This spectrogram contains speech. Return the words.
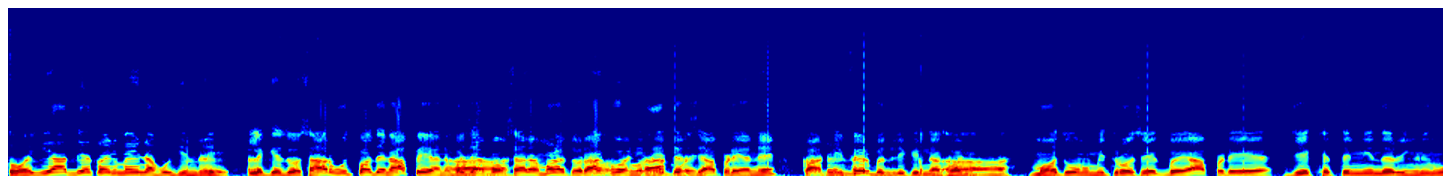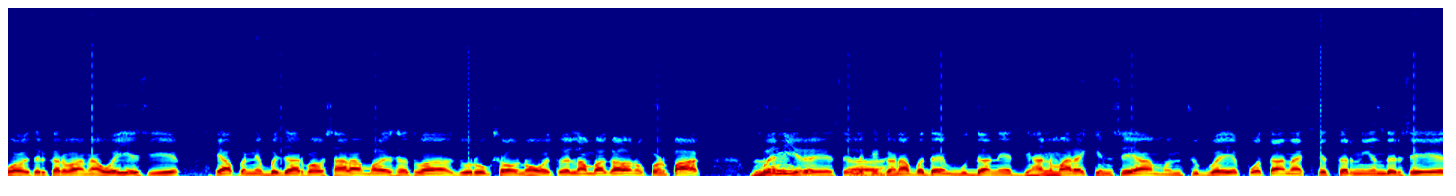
તો હજી આ બે ત્રણ મહિના સુધી રહે. એટલે કે જો સારું ઉત્પાદન આપે અને બજાર ભાવ સારા મળે તો રાખવાની નહીતર છે આપણે એને કાઢી ફેરબદલી કરી નાખવાની. મહત્વનું મિત્રો છે કે ભાઈ આપણે જે ખેતરની અંદર રીંગણીનું વાવેતર કરવાના હોઈએ છીએ એ આપણને બજાર ભાવ સારા મળે છે અથવા જો રોગચાળો ન હોય તો એ લાંબા ગાળાનો પણ પાક બની રહે છે. એટલે કે ઘણા બધા મુદ્દાને ધ્યાનમાં રાખીને છે આ મનસુખભાઈએ પોતાના ખેતરની અંદર છે એ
